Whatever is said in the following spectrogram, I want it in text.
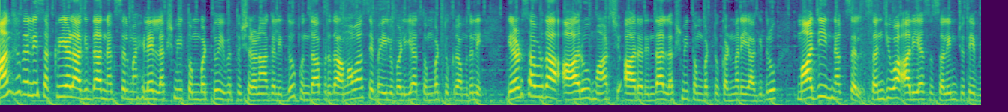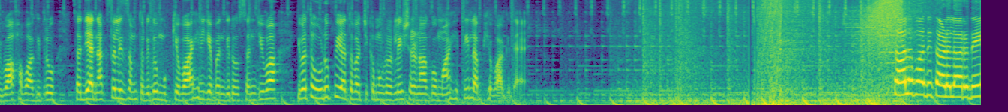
ಆಂಧ್ರದಲ್ಲಿ ಸಕ್ರಿಯಳಾಗಿದ್ದ ನಕ್ಸಲ್ ಮಹಿಳೆ ಲಕ್ಷ್ಮಿ ತೊಂಬಟ್ಟು ಇವತ್ತು ಶರಣಾಗಲಿದ್ದು, ಕುಂದಾಪುರದ ಅಮಾವಾಸ್ಯೆ ಬೈಲು ಬಳಿಯ ತೊಂಬಟ್ಟು ಗ್ರಾಮದಲ್ಲಿ ಎರಡು ಸಾವಿರದ ಆರು ಮಾರ್ಚ್ ಆರರಿಂದ ಲಕ್ಷ್ಮಿ ತೊಂಬಟ್ಟು ಕಣ್ಮರೆಯಾಗಿದ್ದರು ಮಾಜಿ ನಕ್ಸಲ್ ಸಂಜೀವ ಆಲಿಯಾಸ್ ಸಲೀಂ ಜೊತೆ ವಿವಾಹವಾಗಿದ್ರು. ಸದ್ಯ ನಕ್ಸಲಿಸಂ ತೊರೆದು ಮುಖ್ಯವಾಹಿನಿಗೆ ಬಂದಿರೋ ಸಂಜೀವ ಇವತ್ತು ಉಡುಪಿ ಅಥವಾ ಚಿಕ್ಕಮಗಳೂರಲ್ಲಿ ಶರಣಾಗುವ ಮಾಹಿತಿ ಲಭ್ಯವಾಗಿದೆ. ಸಾಲಬಾಧೆ ತಾಳಲಾರದೆ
